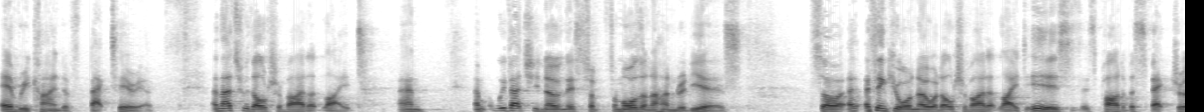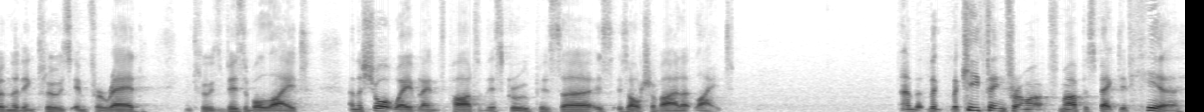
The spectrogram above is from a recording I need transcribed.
every kind of bacteria and that's with ultraviolet light. And, and we've actually known this for, for more than 100 years. So I, I, think you all know what ultraviolet light is. It's part of a spectrum that includes infrared, includes visible light, and the short wavelength part of this group is, uh, is, is, ultraviolet light. And the, the, key thing from our, from our perspective here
